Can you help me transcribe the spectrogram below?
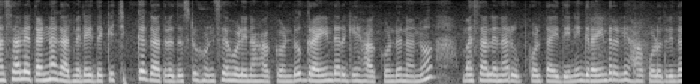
ಮಸಾಲೆ ತಣ್ಣಗಾದಮೇಲೆ ಇದಕ್ಕೆ ಚಿಕ್ಕ ಗಾತ್ರದಷ್ಟು ಹುಣಸೆ ಹುಳಿನ ಹಾಕ್ಕೊಂಡು ಗ್ರೈಂಡರ್ಗೆ ಹಾಕ್ಕೊಂಡು ನಾನು ಮಸಾಲೆನ ರುಬ್ಕೊಳ್ತಾ ಇದ್ದೀನಿ. ಗ್ರೈಂಡರಲ್ಲಿ ಹಾಕೊಳ್ಳೋದ್ರಿಂದ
